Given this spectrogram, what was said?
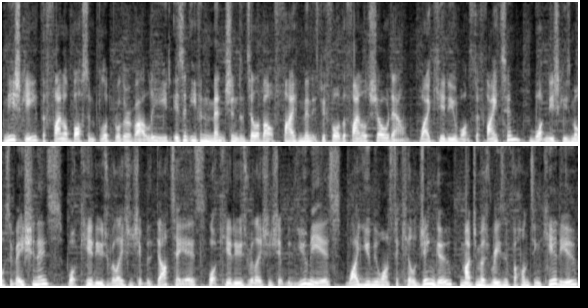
Nishiki, the final boss and blood brother of our lead isn't even mentioned until about 5 minutes before the final showdown. Why Kiryu wants to fight him, what Nishiki's motivation is, what Kiryu's relationship with Date is, what Kiryu's relationship with Yumi is, why Yumi wants to kill Jingu, Majima's reason for hunting Kiryu,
